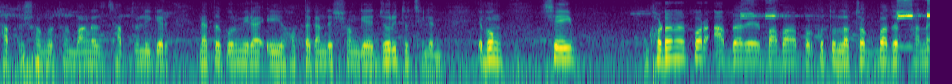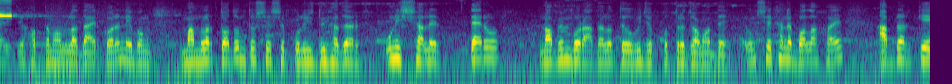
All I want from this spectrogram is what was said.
ছাত্র সংগঠন বাংলাদেশ ছাত্রলীগের নেতাকর্মীরা এই হত্যাকাণ্ডের সঙ্গে জড়িত ছিলেন এবং সেই ঘটনার পর আবরারের বাবা বরকতুল্লাহ চকবাজার থানায় যে হত্যা মামলা দায়ের করেন এবং মামলার তদন্ত শেষে পুলিশ দুই হাজার উনিশ সালের তেরো নভেম্বর আদালতে অভিযোগপত্র জমা দেয় এবং সেখানে বলা হয়, আবরারকে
